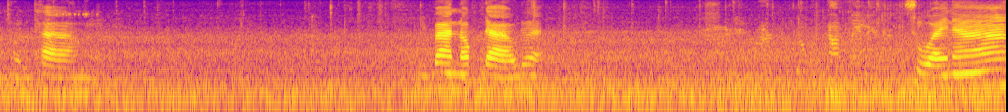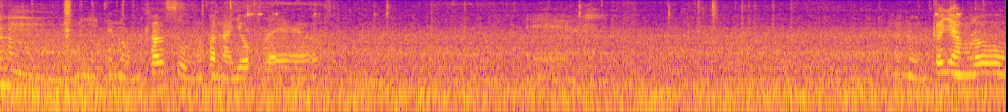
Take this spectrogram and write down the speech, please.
นหนทางนี่มีบ้านน็อกดาวน์ด้วยลงกันเลยสวยนะอืมนี่ถนนเข้าสู่นครนายกแล้วเอ่อถนน ก็ยังโล่ง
